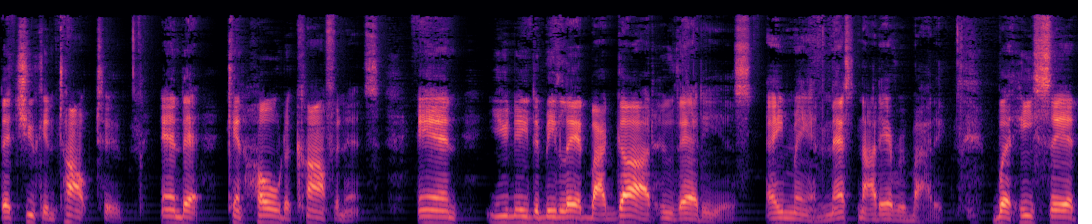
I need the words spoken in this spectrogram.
that you can talk to and that can hold a confidence. And you need to be led by God, who that is. Amen. And that's not everybody. But he said,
